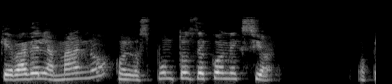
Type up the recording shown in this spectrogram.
que va de la mano con los puntos de conexión. ¿Ok?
